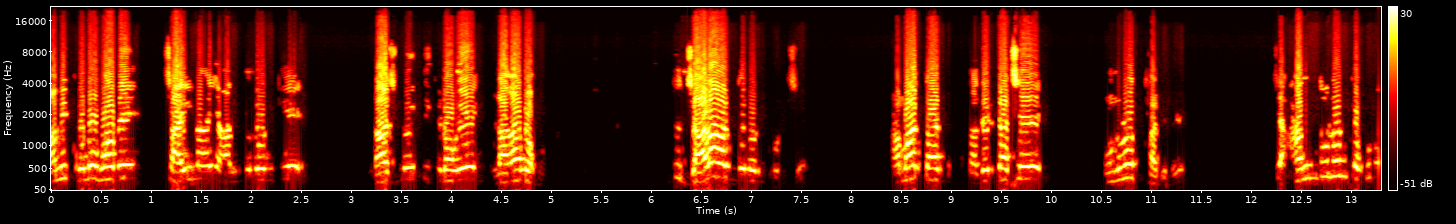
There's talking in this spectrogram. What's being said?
আমি কোনোভাবে চাই না এই আন্দোলনকে রাজনৈতিক রঙে লাগানো হোক। কিন্তু যারা আন্দোলন করছে, আমার তাদের কাছে অনুরোধ থাকবে যে আন্দোলন কখনো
